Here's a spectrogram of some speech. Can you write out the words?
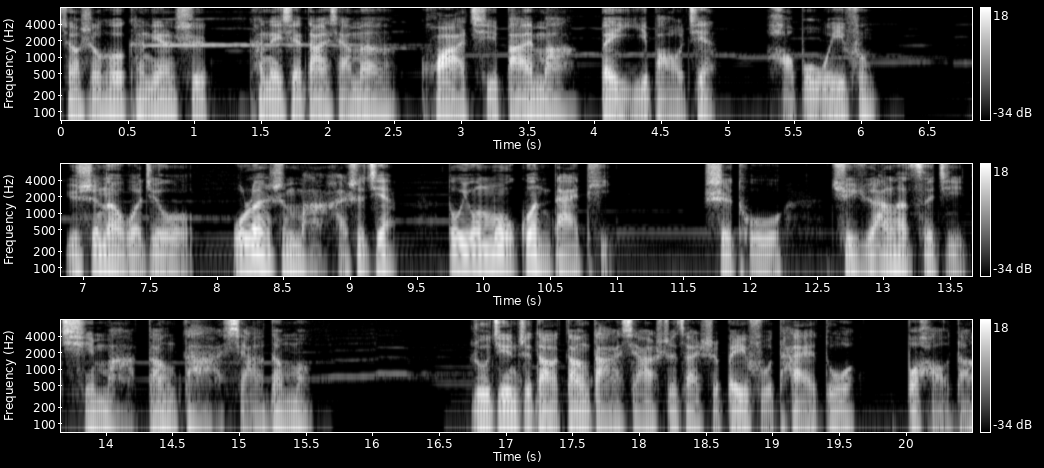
小时候看电视，看那些大侠们跨骑白马，背倚宝剑，好不威风。于是呢，我就无论是马还是剑，都用木棍代替，试图去圆了自己骑马当大侠的梦。如今知道当大侠实在是背负太多，不好当。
